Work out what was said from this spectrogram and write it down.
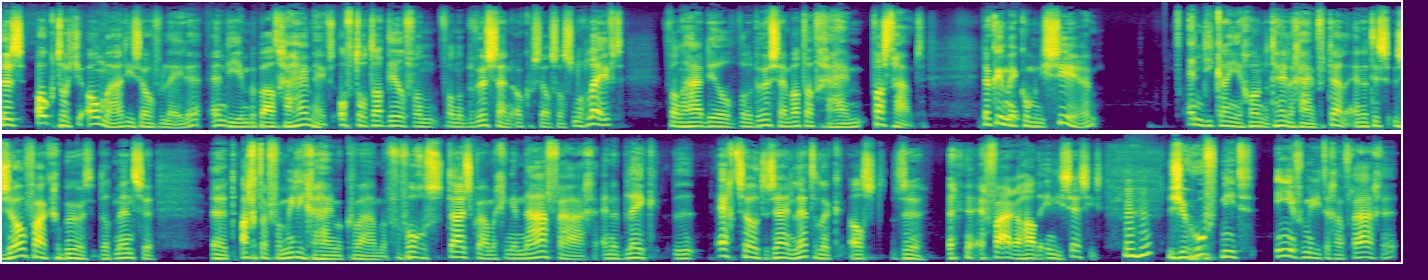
Dus ook tot je oma, die is overleden en die een bepaald geheim heeft. Of tot dat deel van, van het bewustzijn, ook zelfs als ze nog leeft, van haar deel van het bewustzijn, wat dat geheim vasthoudt. Daar kun je mee communiceren. En die kan je gewoon dat hele geheim vertellen. En het is zo vaak gebeurd dat mensen het achter familiegeheimen kwamen. Vervolgens thuis kwamen, gingen navragen. En het bleek echt zo te zijn, letterlijk als ze ervaren hadden in die sessies. Mhm. Dus je hoeft niet in je familie te gaan vragen.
